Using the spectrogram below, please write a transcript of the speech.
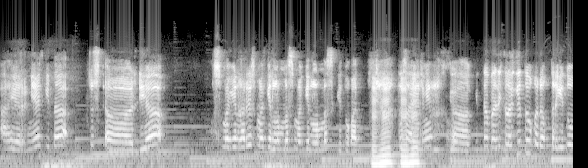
akhirnya kita terus eh, dia semakin hari semakin lemes semakin lemes gitu kan Mhm, terus mhm. akhirnya eh, kita balik lagi tuh ke dokter itu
